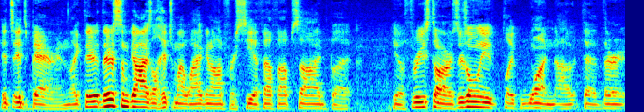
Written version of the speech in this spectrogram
it's it's barren. Like there there's some guys I'll hitch my wagon on for CFF upside, but you know three stars. There's only like one out that they're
